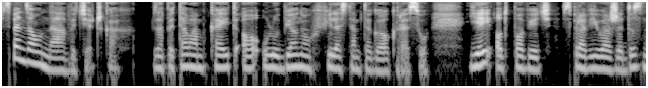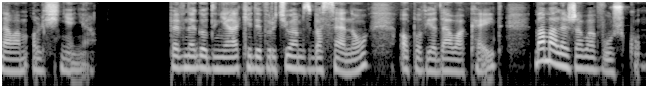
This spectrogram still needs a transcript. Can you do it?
spędzą na wycieczkach. Zapytałam Kate o ulubioną chwilę z tamtego okresu. Jej odpowiedź sprawiła, że doznałam olśnienia. Pewnego dnia, kiedy wróciłam z basenu, opowiadała Kate, mama leżała w łóżku.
